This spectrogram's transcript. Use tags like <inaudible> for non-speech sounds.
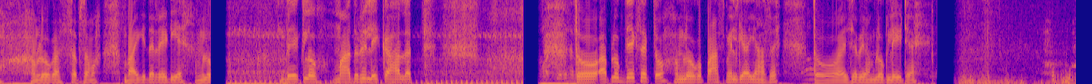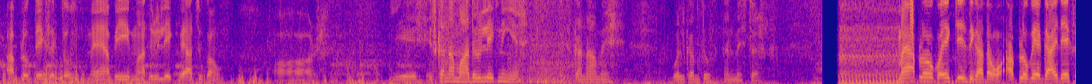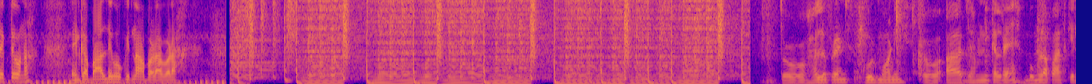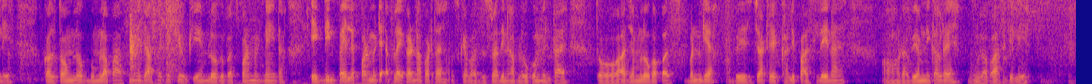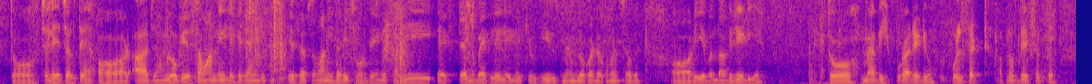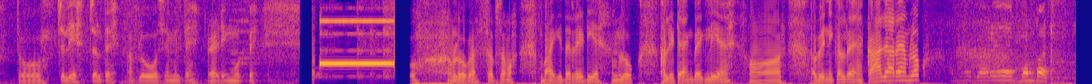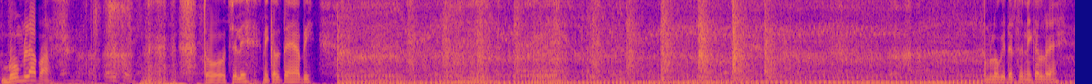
हम लोगों का सब सामान बाइक इधर रेडी है। हम लोग देख लो, माधुरी लेक का हालत। तो आप लोग देख सकते हो, हम लोगों को पास मिल गया यहाँ से। तो ऐसे भी हम लोग लेट हैं। आप लोग देख सकते हो, मैं अभी माधुरी लेक पे आ चुका हूँ। और ये, इसका नाम माधुरी लेक नहीं है। इसका नाम है वेलकम टू सन मिस्टर मैं आप लोगों को एक चीज़ दिखाता हूँ। आप लोग ये गाय देख सकते हो ना? इनका बाल देखो कितना बड़ा बड़ा तो हेलो फ्रेंड्स, गुड मॉर्निंग। तो आज हम निकल रहे हैं बुमला पास के लिए। कल तो हम लोग बुमला पास नहीं जा सके क्योंकि हम लोगों के पास परमिट नहीं था। एक दिन पहले परमिट अप्लाई करना पड़ता है, उसके बाद दूसरा दिन आप लोगों को मिलता है। तो आज हम लोगों का पास बन गया। अभी जाके खाली पास लेना है। और अभी हम निकल रहे हैं बुमला पास के लिए। तो चलिए चलते हैं और आज हम लोग ये सामान नहीं लेके जाएँगे। ये सब सामान इधर ही छोड़ देंगे, खाली एक टैंक बैग ले लेंगे क्योंकि उसमें हम लोग का डॉक्यूमेंट्स सब है और ये बंदा भी रेडी है। तो मैं भी पूरा रेडी हूँ फुल सेट आप लोग देख सकते हो। तो चलिए चलते हैं, आप लोगों से मिलते हैं राइडिंग मोड पे। तो हम लोगों का सब सामान बाइक इधर रेडी है। हम लोग खाली टैंक बैग लिए हैं और अभी निकल रहे हैं। कहाँ जा रहे हैं हम लोग? जा रहे हैं बुमला पास। तो चलिए, निकलते हैं अभी। हम लोग इधर से निकल रहे हैं।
